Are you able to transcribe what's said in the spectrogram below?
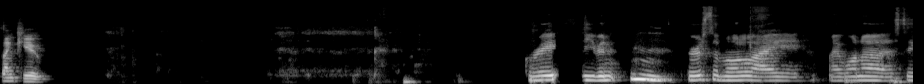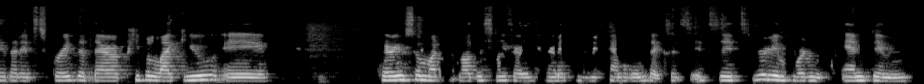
Thank you. Great, Steven. First of all, I I want to say that it's great that there are people like you uh, caring so much about the seafarers and making this kind of index. It's it's it's really important. And um,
